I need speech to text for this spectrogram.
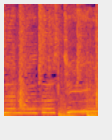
dancing with those tears.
